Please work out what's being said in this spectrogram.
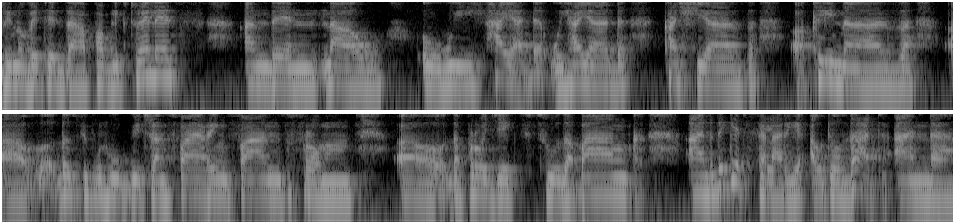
renovated the public toilets, and then now we hired we hired cashiers, uh, cleaners, uh, those people who be transferring funds from uh, the project to the bank, and they get salary out of that. And uh,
